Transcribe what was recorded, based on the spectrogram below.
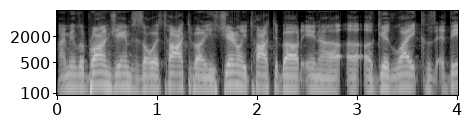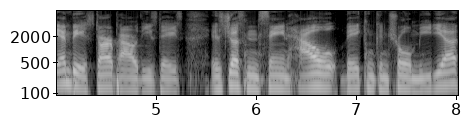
I mean, LeBron James has always talked about. He's generally talked about in a, a, a good light because the NBA star power these days is just insane. How they can control media,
